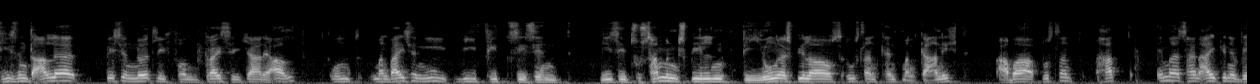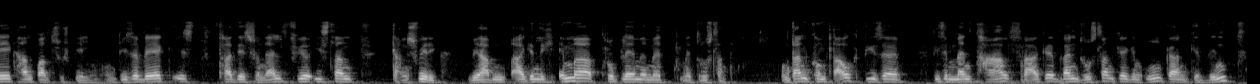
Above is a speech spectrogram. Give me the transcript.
die sind alle bisschen nördlich von 30 Jahre alt. Und man weiß ja nie, wie fit sie sind, wie sie zusammenspielen. Die jungen Spieler aus Russland kennt man gar nicht. Aber Russland hat immer seinen eigenen Weg, Handball zu spielen. Und dieser Weg ist traditionell für Island ganz schwierig. Wir haben eigentlich immer Probleme mit, mit Russland. Und dann kommt auch diese, diese Mentalfrage, wenn Russland gegen Ungarn gewinnt,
